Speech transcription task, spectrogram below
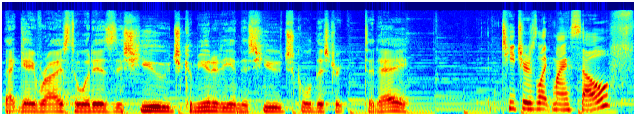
that gave rise to what is this huge community and this huge school district today. Teachers like myself,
